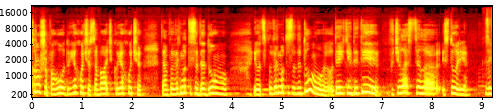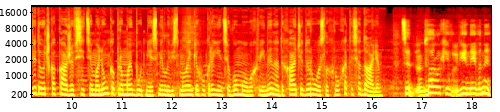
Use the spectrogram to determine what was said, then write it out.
хорошу погоду, я хочу собачку, я хочу там повернутися додому. І от повернутися додому у деяких дітей почалась ціла історія. Завідувачка каже, всі ці малюнки про майбутнє і сміливість маленьких українців в умовах війни надихають і дорослих рухатися далі. Це два роки війни. Вони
